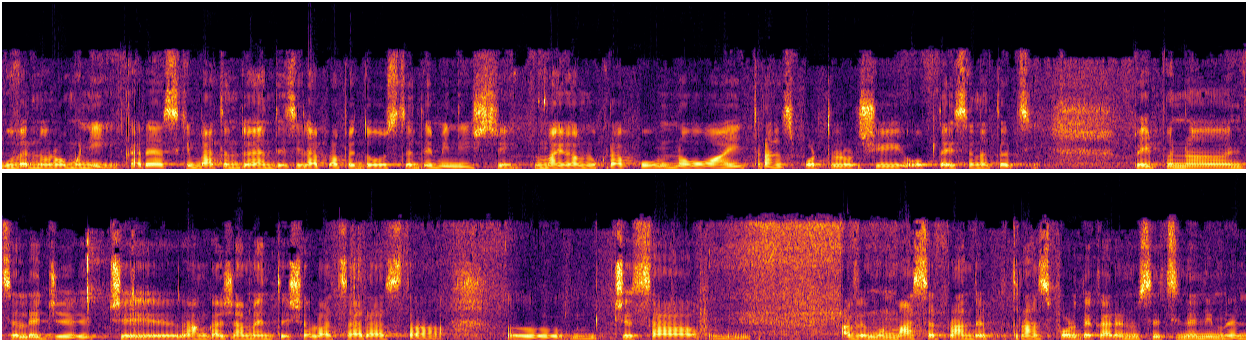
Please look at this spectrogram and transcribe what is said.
guvernul României, care a schimbat în 2 ani de zile aproape 200 de miniștri, numai eu am lucrat cu 9 ai transportelor și 8 ai sănătății. Păi până înțelege ce angajamente și-a luat țara asta, uh, ce s-a avem un master plan de transport de care nu se ține nimeni.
